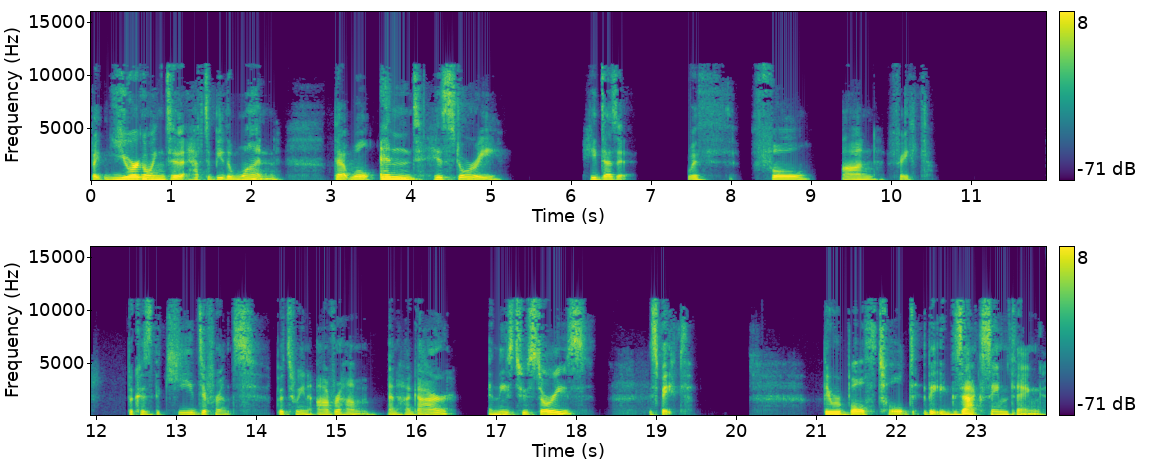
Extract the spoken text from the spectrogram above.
but you're going to have to be the one that will end his story, he does it with full on faith. Because the key difference between Abraham and Hagar in these two stories is faith. They were both told the exact same thing,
